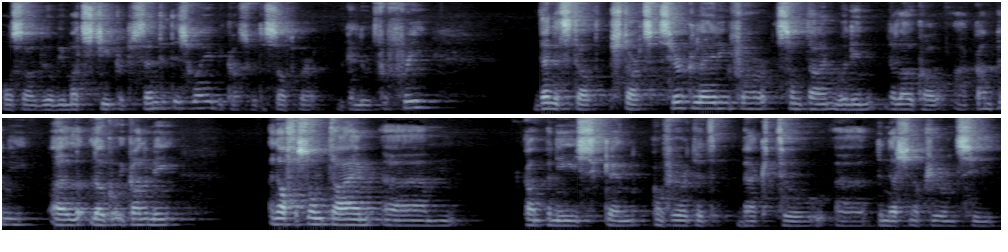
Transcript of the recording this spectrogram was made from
Also, it will be much cheaper to send it this way because with the software we can do it for free. Then it start, starts circulating for some time within the local uh, company, uh, local economy. And after some time, um, companies can convert it back to uh, the national currency,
